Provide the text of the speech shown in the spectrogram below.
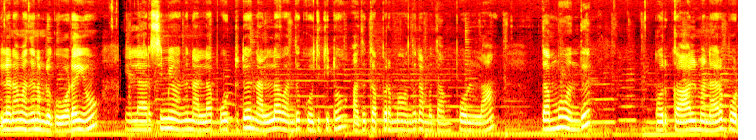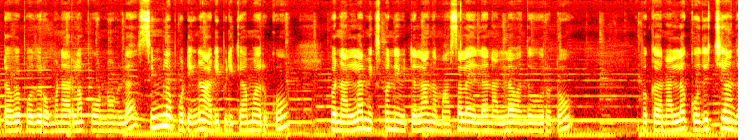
இல்லைனா வந்து நம்மளுக்கு உடையும். எல்லா அரிசியுமே வந்து நல்லா போட்டுட்டு நல்லா வந்து கொதிக்கட்டும். அதுக்கப்புறமா வந்து நம்ம தம் போடலாம். தம்மு வந்து ஒரு கால் மணி நேரம் போட்டாவே போதும். ரொம்ப நேரம்லாம் போடணும் இல்லை. சிம்மில் போட்டிங்கன்னா அடி பிடிக்காமல் இருக்கும். இப்போ நல்லா மிக்ஸ் பண்ணி விட்டெல்லாம் அந்த மசாலா எல்லாம் நல்லா வந்து ஊறட்டும். இப்போ க நல்லா கொதித்து அந்த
